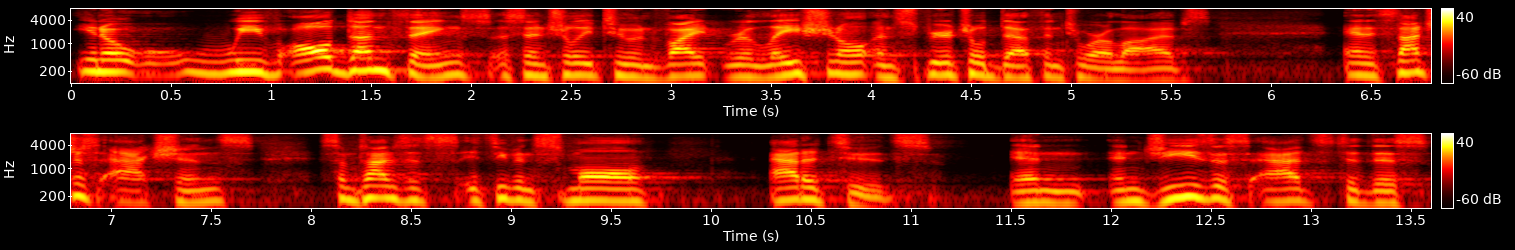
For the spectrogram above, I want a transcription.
you know, we've all done things essentially to invite relational and spiritual death into our lives. And it's not just actions. Sometimes it's, it's even small attitudes. And, and Jesus adds to this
